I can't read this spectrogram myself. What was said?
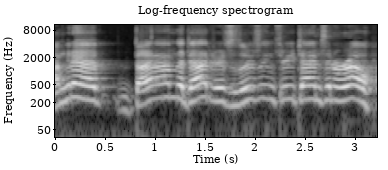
I'm going to bet on the Dodgers losing three times in a row,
